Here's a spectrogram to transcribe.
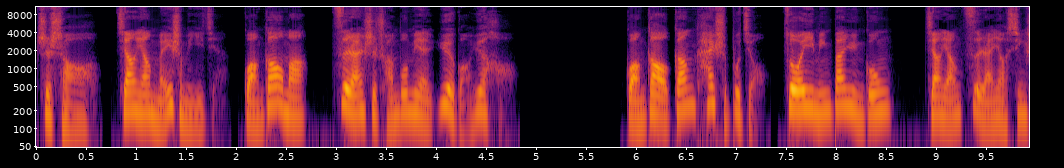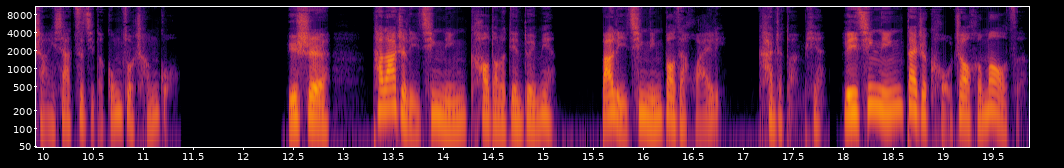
至少江阳没什么意见。广告吗？自然是传播面越广越好。广告刚开始不久，作为一名搬运工，江阳自然要欣赏一下自己的工作成果。于是他拉着李青宁靠到了店对面。把李青宁抱在怀里，看着短片。李青宁戴着口罩和帽子，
